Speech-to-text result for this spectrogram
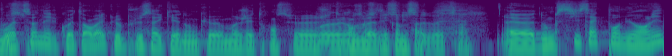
Watson est le quarterback le plus saqué, donc euh, moi j'ai trans, Ouais, non, mais comme ça. Euh, donc 6 sacs pour New Orleans,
